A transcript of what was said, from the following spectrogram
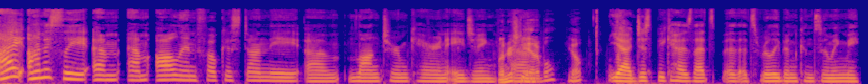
I honestly am am all in focused on the um, long term care and aging. Um, Understandable. Yep. Yeah, just because that's uh, that's really been consuming me.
